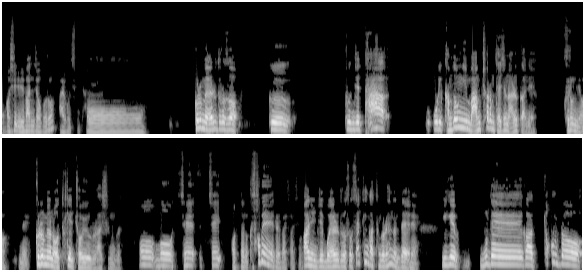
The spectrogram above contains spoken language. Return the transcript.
어, 것이 일반적으로 알고 있습니다. 어, 그러면 예를 들어서 그, 그 이제 다 우리 감독님 마음처럼 되지는 않을 거 아니에요? 그럼요. 네. 그러면 어떻게 조율을 하시는 거예요? 어, 뭐, 제, 제 어떤 그 섭외를 말씀하시는 거예요? 아니 이제 뭐 예를 들어서 세팅 같은 걸 했는데 네. 이게 무대가 조금 더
